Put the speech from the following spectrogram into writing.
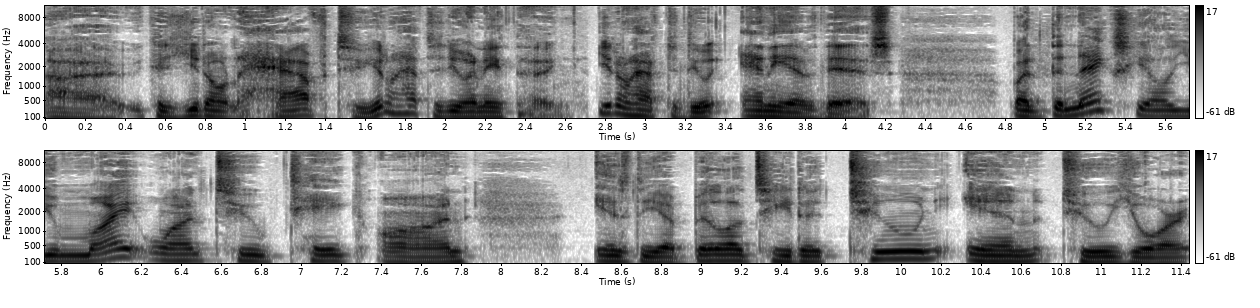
uh, because you don't have to, you don't have to do anything. You don't have to do any of this. But the next skill you might want to take on is the ability to tune in to your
